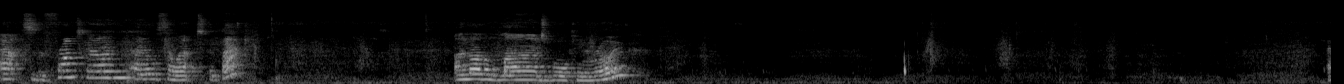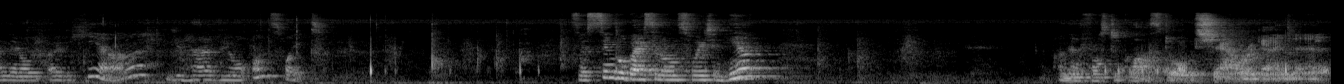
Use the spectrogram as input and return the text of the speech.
out to the front garden and also out to the back. Another large walk-in robe. And then over here, you have your ensuite. So single basin ensuite in here. And then frosted glass door with shower again there.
